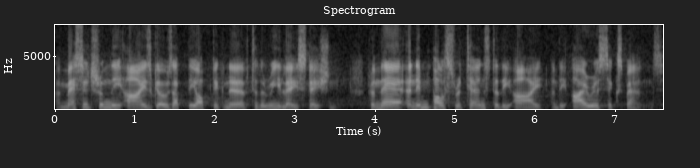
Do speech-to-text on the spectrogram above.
a message from the eyes goes up the optic nerve to the relay station. From there, an impulse returns to the eye and the iris expands.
